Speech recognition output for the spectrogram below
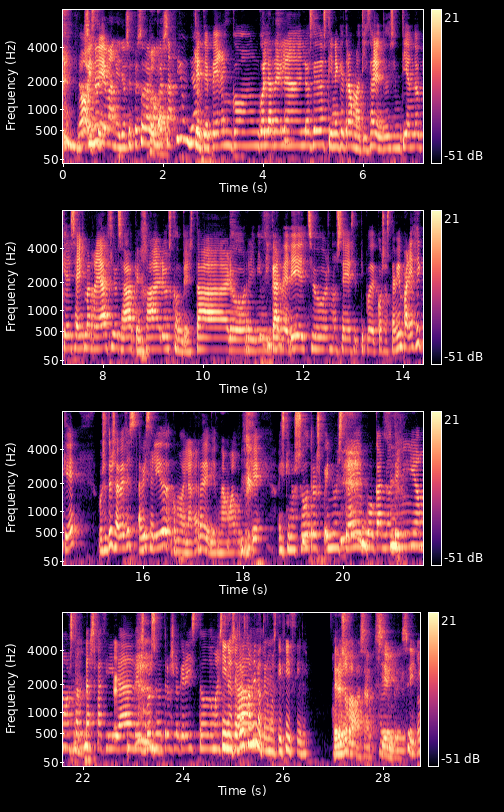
no, si es no que, llevan ellos el peso de la Total. conversación, ya. que te peguen con, con la regla en los dedos tiene que traumatizar. Entonces entiendo que seáis más reacios a quejaros, contestar o reivindicar derechos, no sé, ese tipo de cosas. También parece que vosotros a veces habéis salido como de la guerra de Vietnam o algo, porque es que nosotros en nuestra época no teníamos tantas facilidades, vosotros lo queréis todo más Y nosotros también lo tenemos difícil. Pero eso va a pasar siempre. Sí. Ni,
